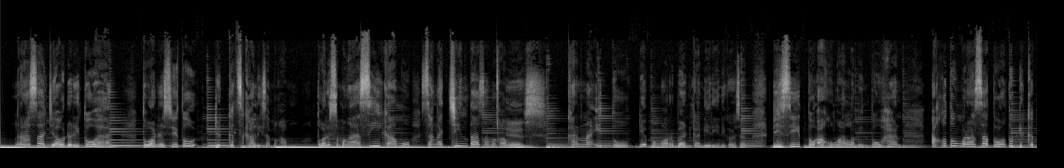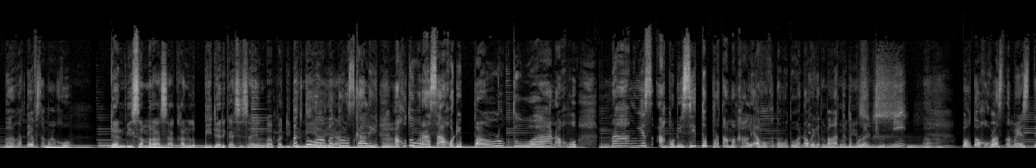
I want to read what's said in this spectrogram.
ngerasa jauh dari Tuhan, Tuhan Yesus itu dekat sekali sama kamu. Tuhan Yesus mengasihi kamu, sangat cinta sama kamu. Yes. Karena itu dia mengorbankan dirinya di kayu salib. Di situ aku ngalamin Tuhan. Aku tuh merasa Tuhan tuh deket banget dia sama aku. Dan bisa merasakan lebih dari kasih sayang Bapak di Betul, dunia ya. betul sekali. Hmm. Aku tuh ngerasa aku dipeluk Tuhan, aku nangis. Aku di situ pertama kali aku ketemu Tuhan. Aku ingat banget Tuhan itu bulan Yesus. Juni, Heeh. waktu aku kelas 6 SD,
